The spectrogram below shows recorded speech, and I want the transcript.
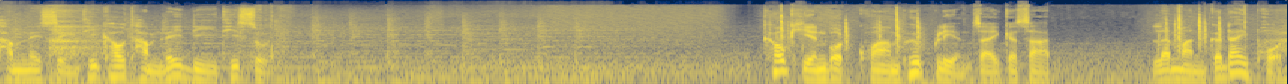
ทำในสิ่งที่เขาทำได้ดีที่สุด เขาเขียนบทความเพื่อเปลี่ยนใจกษัตริย์ และมันก็ได้ผล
